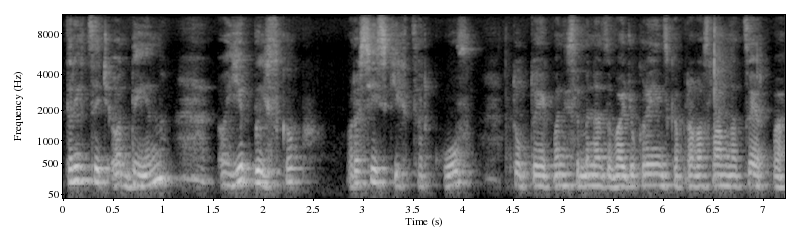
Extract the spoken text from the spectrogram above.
31 єпископ російських церков, тобто, як вони себе називають, Українська православна церква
